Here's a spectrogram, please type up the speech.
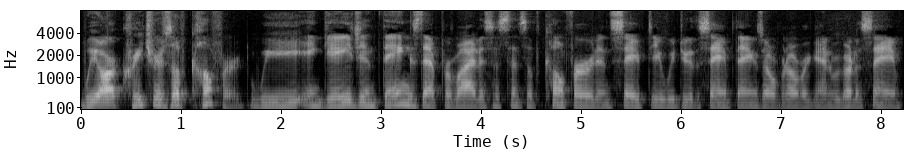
we are creatures of comfort. We engage in things that provide us a sense of comfort and safety. We do the same things over and over again. We go to the same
